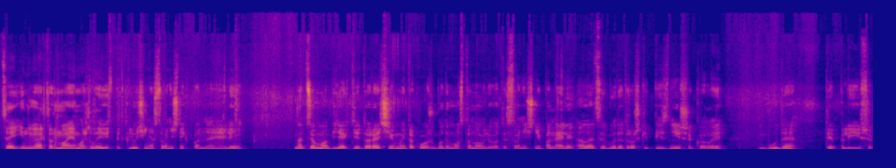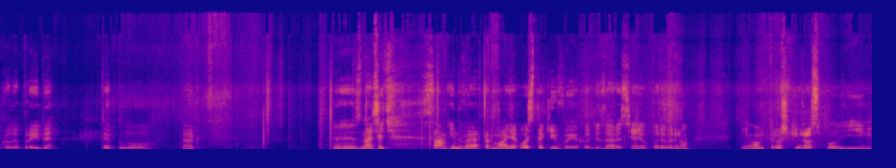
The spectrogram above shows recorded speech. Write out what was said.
Цей інвертор має можливість підключення сонячних панелей. На цьому об'єкті, до речі, ми також будемо встановлювати сонячні панелі, але це буде трошки пізніше, коли буде тепліше, коли прийде тепло. Так? Е, значить, сам інвертор має ось такі виходи. Зараз я його переверну і вам трошки розповім.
